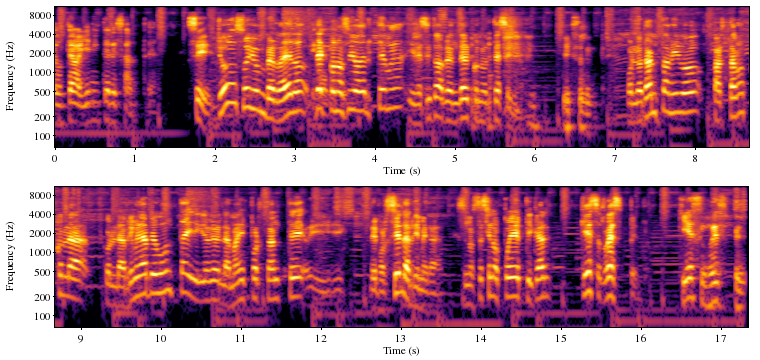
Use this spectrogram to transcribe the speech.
es un tema bien interesante. Sí, yo soy un verdadero desconocido del tema y necesito aprender con usted, señor. Excelente. Por lo tanto, amigo, partamos con la, con la primera pregunta y creo que es la más importante y de por sí es la primera. No sé si nos puede explicar qué es Respel. ¿Qué es Respel?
